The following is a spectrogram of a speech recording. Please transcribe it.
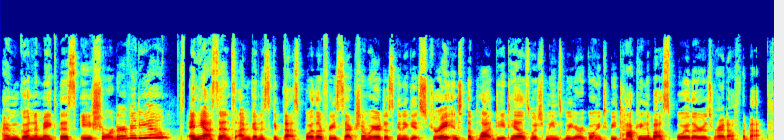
I'm going to make this a shorter video. And yeah, since I'm going to skip that spoiler free section, we are just going to get straight into the plot details, which means we are going to be talking about spoilers right off the bat.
